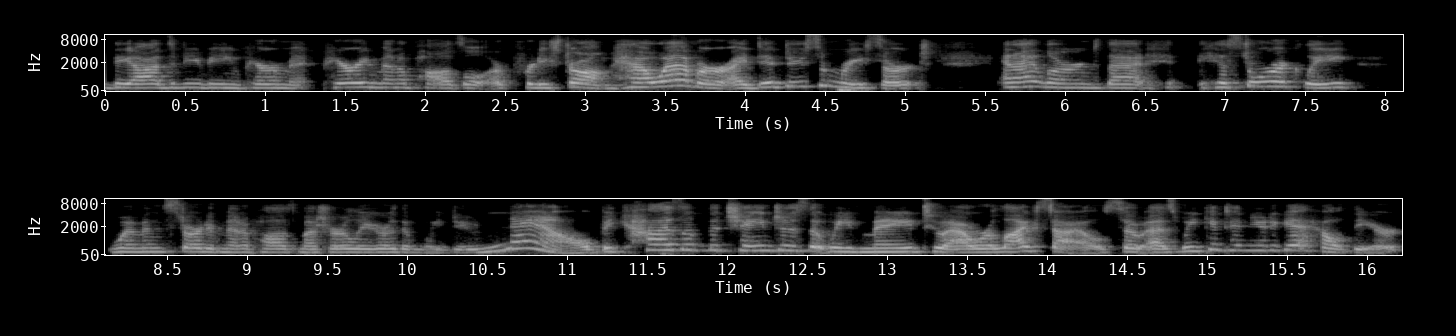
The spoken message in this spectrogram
the odds of you being perimenopausal are pretty strong. However, I did do some research and I learned that historically, women started menopause much earlier than we do now because of the changes that we've made to our lifestyles. So, as we continue to get healthier,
